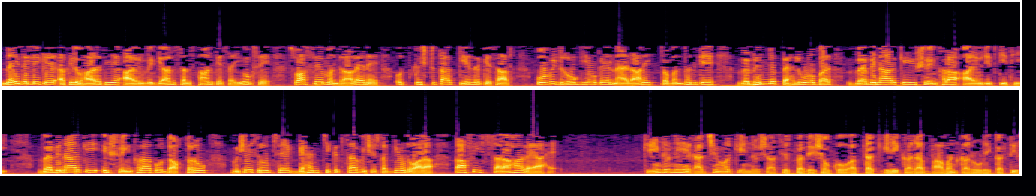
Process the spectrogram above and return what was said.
नई दिल्ली के अखिल भारतीय आयुर्विज्ञान संस्थान के सहयोग से स्वास्थ्य मंत्रालय ने उत्कृष्टता केंद्र के साथ कोविड रोगियों के नैदानिक प्रबंधन के विभिन्न पहलुओं पर वेबिनार की श्रृंखला आयोजित की थी। वेबिनार की इस श्रृंखला को डॉक्टरों, विशेष रूप से गहन चिकित्सा विशेषज्ञों द्वारा काफ़ी सराहा गया है। केंद्र ने राज्यों और केंद्र शासित प्रदेशों को अब तक एक अरब बावन करोड़ इकतीस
